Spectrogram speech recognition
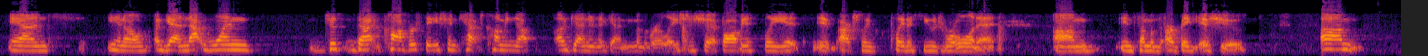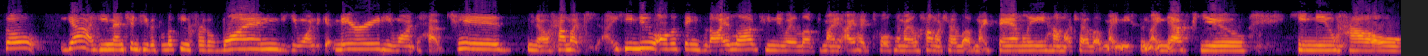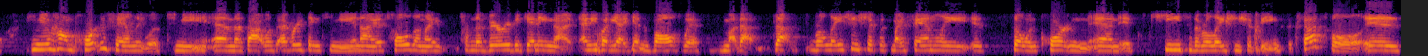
And you know again that one just that conversation kept coming up again and again in the relationship. Obviously it it actually played a huge role in it um, in some of our big issues. Um, so yeah, he mentioned he was looking for the one. He wanted to get married. He wanted to have kids. You know how much he knew all the things that I loved. He knew I loved my. I had told him how much I love my family, how much I love my niece and my nephew. He knew how he knew how important family was to me, and that that was everything to me. And I had told him I from the very beginning that anybody I get involved with, my, that that relationship with my family is so important, and it's key to the relationship being successful. Is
